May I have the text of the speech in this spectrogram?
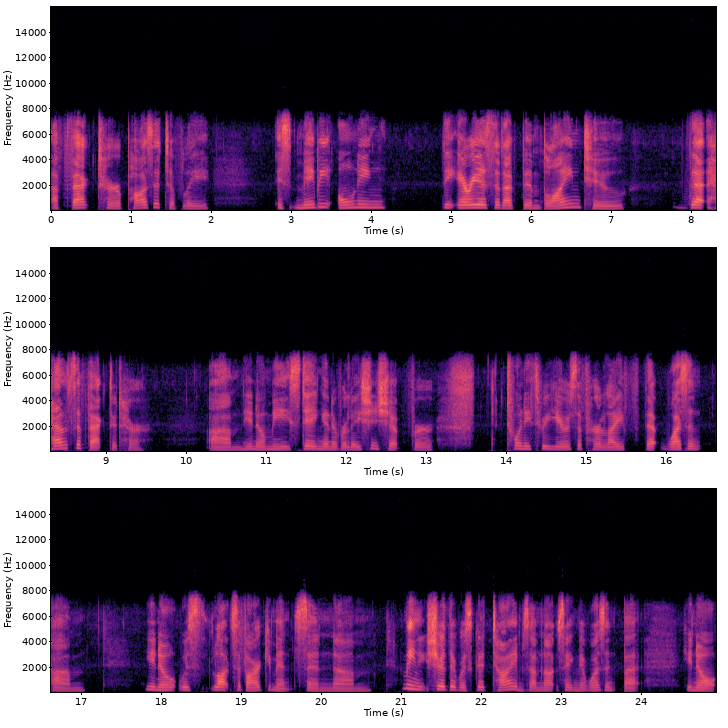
affect her positively is maybe owning the areas that I've been blind to that has affected her. Um, you know, me staying in a relationship for 23 years of her life that wasn't, um, you know, it was lots of arguments. And um, I mean, sure, there was good times. I'm not saying there wasn't, but you know,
